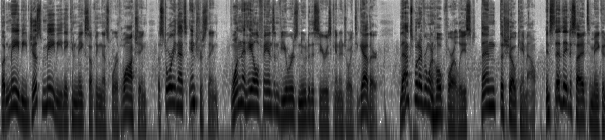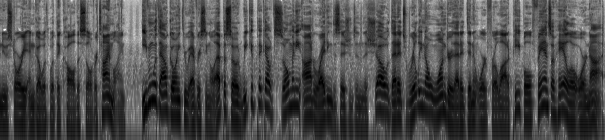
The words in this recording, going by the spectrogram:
but maybe, just maybe, they can make something that's worth watching, a story that's interesting, one that Halo fans and viewers new to the series can enjoy together. That's what everyone hoped for at least, then the show came out. Instead they decided to make a new story and go with what they call the Silver Timeline. Even without going through every single episode, we could pick out so many odd writing decisions in this show that it's really no wonder that it didn't work for a lot of people, fans of Halo or not.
